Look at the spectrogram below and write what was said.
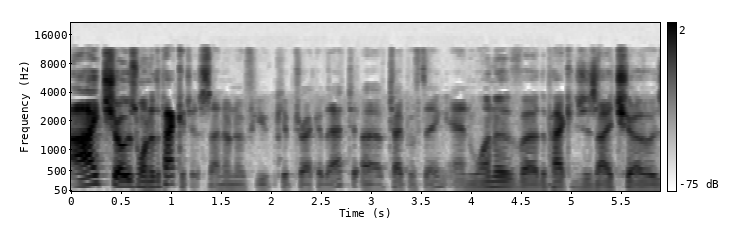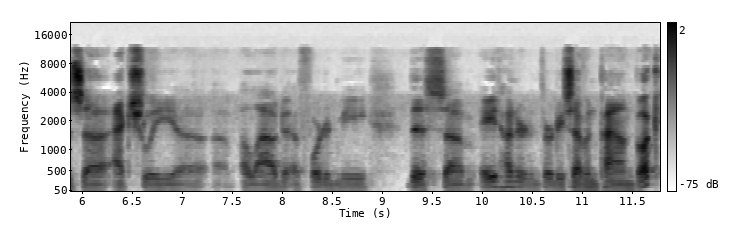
I chose one of the packages. I don't know if you keep track of that uh, type of thing. And one of uh, the packages I chose uh, actually uh, allowed afforded me this um, 837 pound book,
